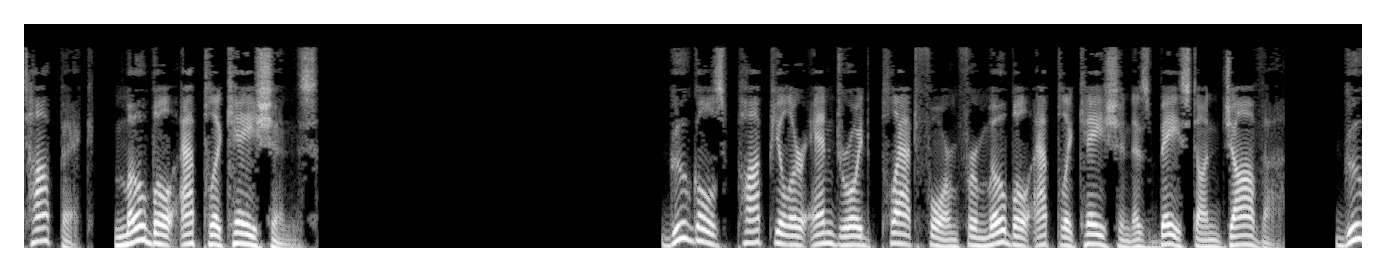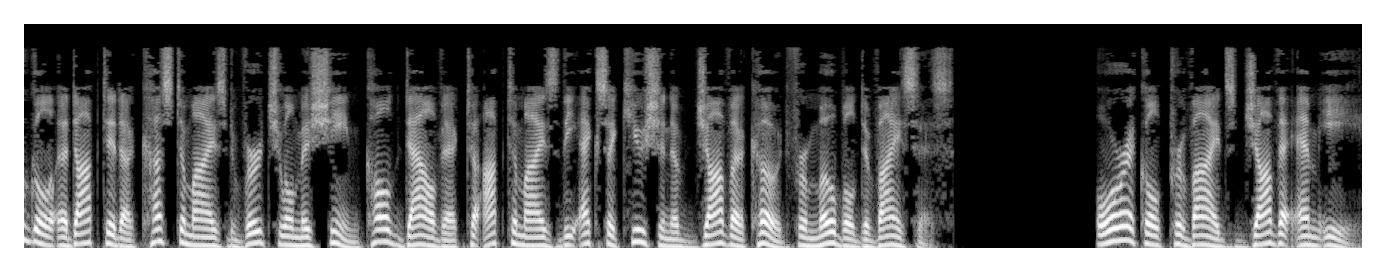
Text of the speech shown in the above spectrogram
Topic: Mobile applications. Google's popular Android platform for mobile application is based on Java. Google adopted a customized virtual machine called Dalvik to optimize the execution of Java code for mobile devices. Oracle provides Java ME,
